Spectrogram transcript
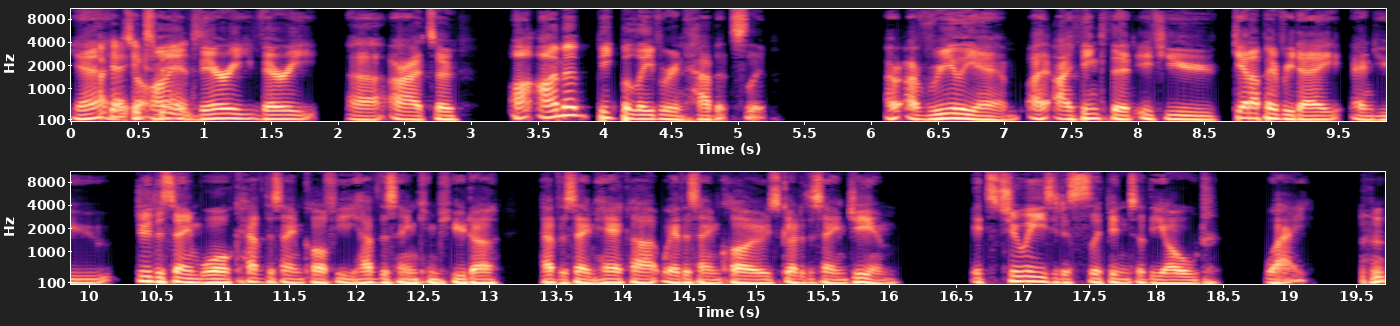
Yeah. Okay, so expand. I'm very, very, uh, all right. So I, am a big believer in habit slip. I, I really am. I, I think that if you get up every day and you do the same walk, have the same coffee, have the same computer, have the same haircut, wear the same clothes, go to the same gym, it's too easy to slip into the old way. Mhm.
